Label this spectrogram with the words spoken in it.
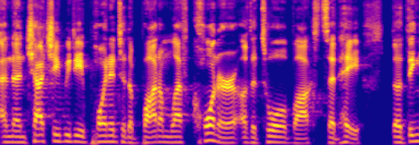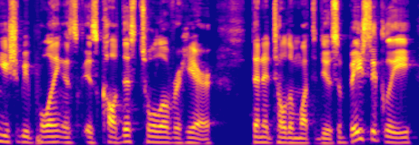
and then ChatGPT pointed to the bottom left corner of the toolbox and said, "Hey, the thing you should be pulling is is called this tool over here." Then it told them what to do. So basically,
